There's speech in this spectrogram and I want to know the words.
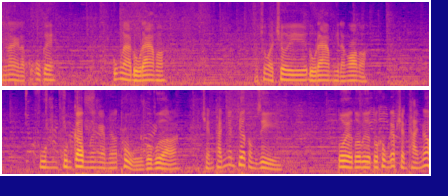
như này là cũng ok. Cũng là đồ đam thôi. Nói chung là chơi đồ đam thì là ngon rồi. Phun phun công anh em nó thủ vừa vừa Chén thánh nhân trước làm gì. Tôi là tôi bây giờ tôi không ghép chén thánh đâu.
